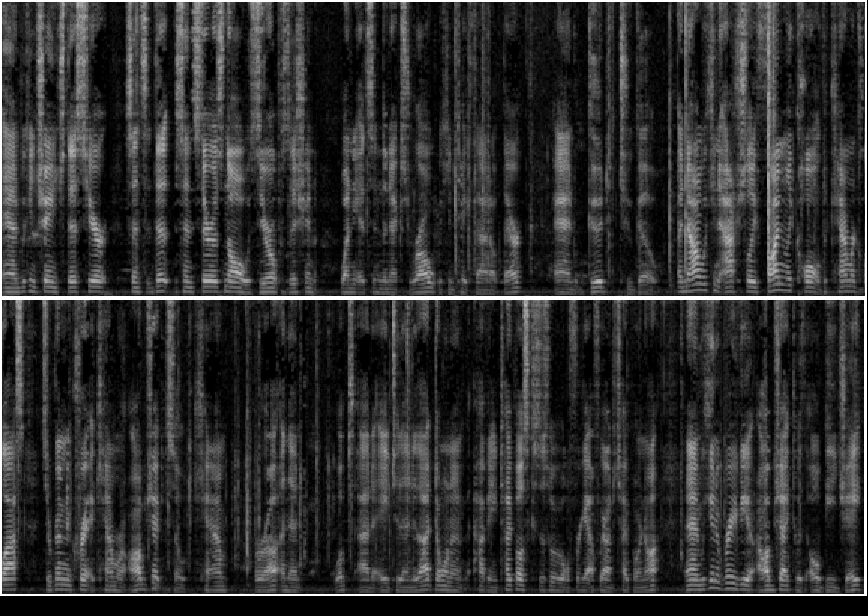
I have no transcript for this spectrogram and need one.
And we can change this here. Since since there is no zero position when it's in the next row we can take that out there and good to go. And now we can actually finally call the camera class. So we're going to create a camera object. So camera and then whoops, add an A to the end of that. Don't want to have any typos because this way we'll forget if we had a typo or not. And we can abbreviate object with OBJ.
